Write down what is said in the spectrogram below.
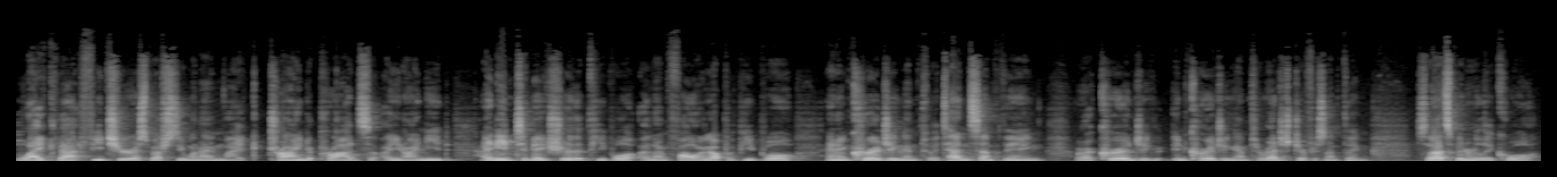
like that feature, especially when I'm like trying to prod. So, you know, I need I need to make sure that people and I'm following up with people and encouraging them to attend something or encouraging encouraging them to register for something. So that's been really cool.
